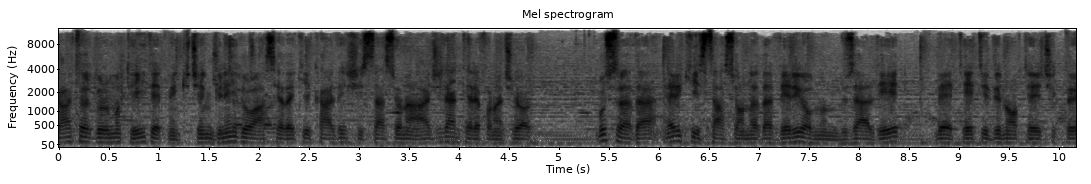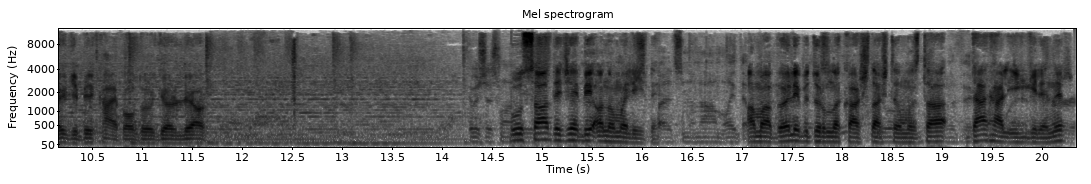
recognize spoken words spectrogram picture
Carter durumu teyit etmek için Güneydoğu Asya'daki kardeş istasyona acilen telefon açıyor. Bu sırada her iki istasyonda da veri yolunun düzeldiği ve tehdidin ortaya çıktığı gibi kaybolduğu görülüyor. Bu sadece bir anomaliydi. Ama böyle bir durumla karşılaştığımızda derhal ilgilenir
